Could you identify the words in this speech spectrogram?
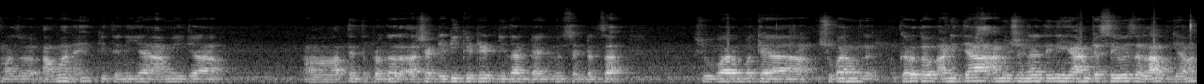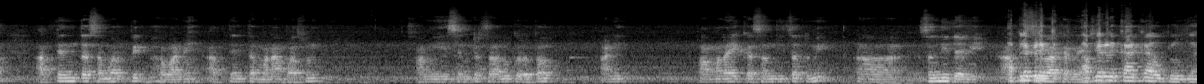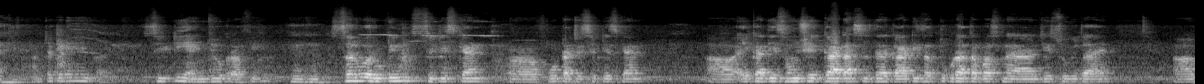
माझं आव्हान आहे की त्यांनी या आम्ही ज्या अत्यंत प्रगत अशा डेडिकेटेड निदान डायग्नोस सेंटरचा शुभारंभ क्या शुभारंभ करत आहोत आणि त्या अनुषंगाने त्यांनी या आमच्या सेवेचा लाभ घ्यावा अत्यंत समर्पित भावाने अत्यंत मनापासून आम्ही हे सेंटर चालू करत आहोत आणि आम्हाला एक संधीचा तुम्ही संधी द्यावी आपली आपल्याकडे सेवा करण्याची आपल्याकडे काय काय उपलब्ध आहे आमच्याकडे सी टी अँजिओग्राफी. सर्व रुटीन सी टी स्कॅन पोटाचे सी टी स्कॅन एखादी संशयित गाठ असेल तर गाठीचा तुकडा तपासण्याची सुविधा आहे.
